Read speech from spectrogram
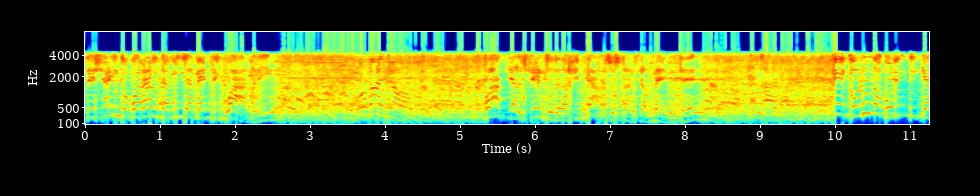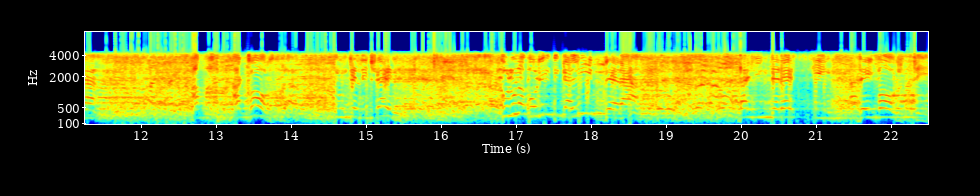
640.000 metri quadri, quasi al centro della città sostanzialmente, che con una politica accorta, intelligente, con una politica libera dagli interessi dei forti,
